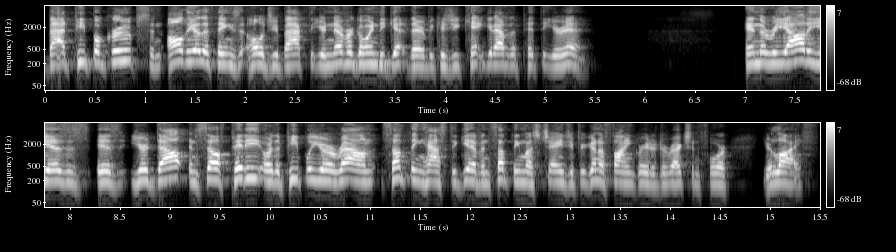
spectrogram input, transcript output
bad people groups and all the other things that hold you back that you're never going to get there because you can't get out of the pit that you're in. And the reality is, is, is your doubt and self pity or the people you're around, something has to give and something must change if you're going to find greater direction for your life.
